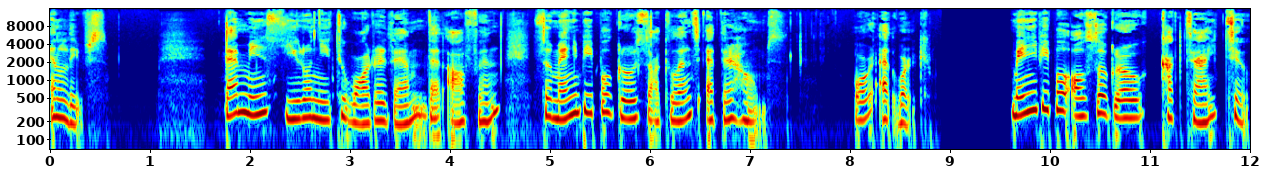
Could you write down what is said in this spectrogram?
and leaves. That means you don't need to water them that often, so many people grow succulents at their homes or at work. Many people also grow cacti too.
